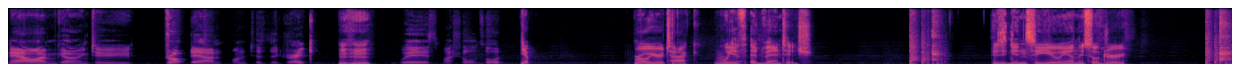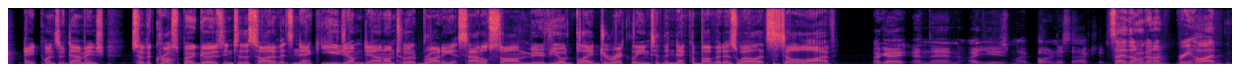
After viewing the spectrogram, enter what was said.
now I'm going to drop down onto the Drake Mm hmm. with my short sword. Yep. Roll your attack with advantage. Because he didn't see you, he only saw Drew. Eight points of damage. So the crossbow goes into the side of its neck. You jump down onto it, riding it saddle style, move your blade directly into the neck above it as well. It's still alive. Okay. And then I use my bonus action. Say that I'm going to rehide.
